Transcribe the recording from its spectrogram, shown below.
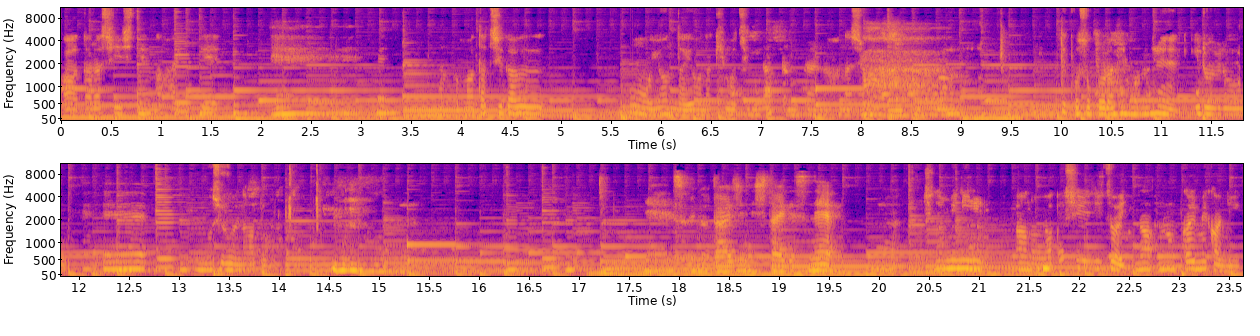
か新しい視点が入って、え。ー、なんかまた違う本を読んだような気持ちになったみたいな話もある結構そこら辺はねいろいろ、え。ー、面白いなと思って。ね、そういうの大事にしたいですね。ちなみにあの私実は何回目かに、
